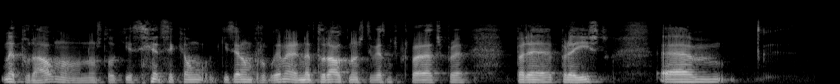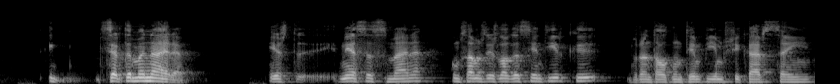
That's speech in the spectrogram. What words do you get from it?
natural, não, não estou aqui a dizer que, é um, que isso era um problema, era natural que nós estivéssemos preparados para, para, para isto. Um, de certa maneira, este, nessa semana começámos desde logo a sentir que durante algum tempo íamos ficar sem,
